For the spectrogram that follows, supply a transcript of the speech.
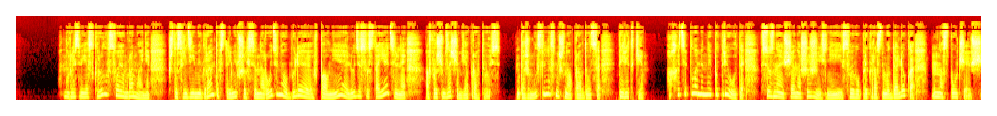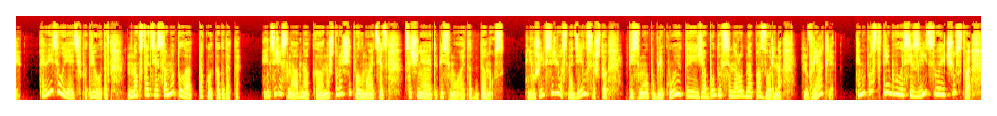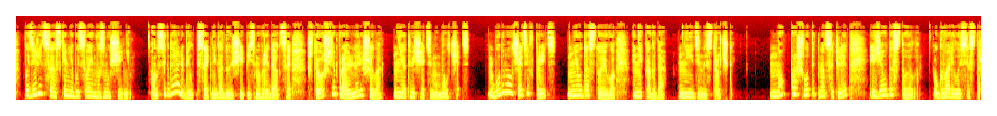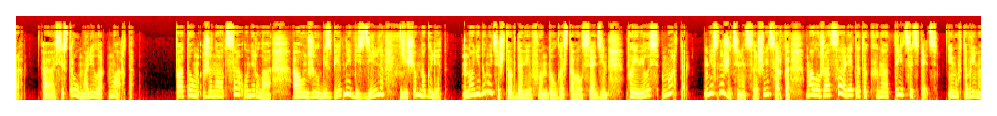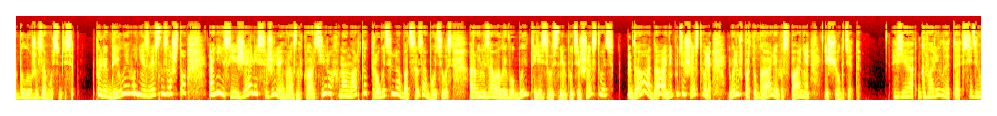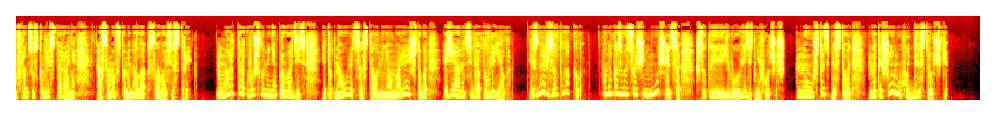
Но разве я скрыла в своем романе, что среди иммигрантов, стремившихся на родину, были вполне люди состоятельные? А, впрочем, зачем я оправдываюсь? Даже мысленно смешно оправдываться. Перед кем? Ах, эти пламенные патриоты, все знающие о нашей жизни и своего прекрасного далека, нас поучающие. Видела я этих патриотов, но, кстати, сама была такой когда-то. Интересно, однако, на что рассчитывал мой отец, сочиняя это письмо, этот донос? Неужели всерьез надеялся, что письмо опубликуют, и я буду всенародно опозорена? Вряд ли. Ему просто требовалось излить свои чувства, поделиться с кем-нибудь своим возмущением. Он всегда любил писать негодующие письма в редакции. Что ж, я правильно решила не отвечать ему, молчать. Буду молчать и впредь, не удостою его никогда, ни единой строчкой. Но прошло 15 лет, и я удостоила, уговорила сестра а сестру умолила Марта. Потом жена отца умерла, а он жил безбедно и бездельно еще много лет. Но не думайте, что овдовев он долго оставался один. Появилась Марта, местная жительница, швейцарка, моложе отца, лет так на 35. Ему в то время было уже за 80. Полюбила его неизвестно за что. Они не съезжались, жили в разных квартирах, но Марта трогательно об отце заботилась, организовала его быт, ездила с ним путешествовать. Да, да, они путешествовали, были в Португалии, в Испании, еще где-то. Я говорила это, сидя во французском ресторане, а сама вспоминала слова сестры. Марта вышла меня проводить, и тут на улице стала меня умолять, чтобы я на тебя повлияла. И знаешь, заплакала. Он, оказывается, очень мучается, что ты его видеть не хочешь. Ну, что тебе стоит? Напиши ему хоть две строчки».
